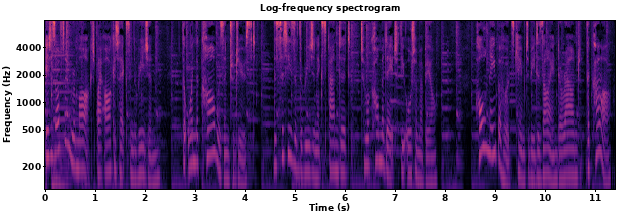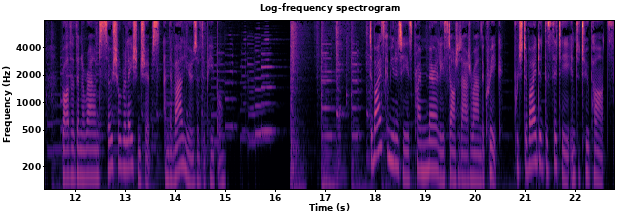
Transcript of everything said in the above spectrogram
It is often remarked by architects in the region that when the car was introduced, the cities of the region expanded to accommodate the automobile. Whole neighborhoods came to be designed around the car rather than around social relationships and the values of the people. Dubai's communities primarily started out around the creek, which divided the city into two parts.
